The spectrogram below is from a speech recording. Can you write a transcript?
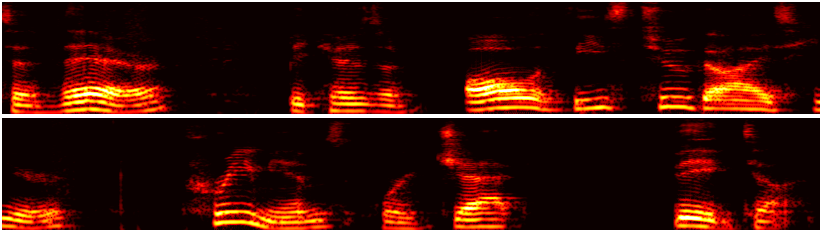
to there because of all of these two guys here, premiums were jacked big time.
